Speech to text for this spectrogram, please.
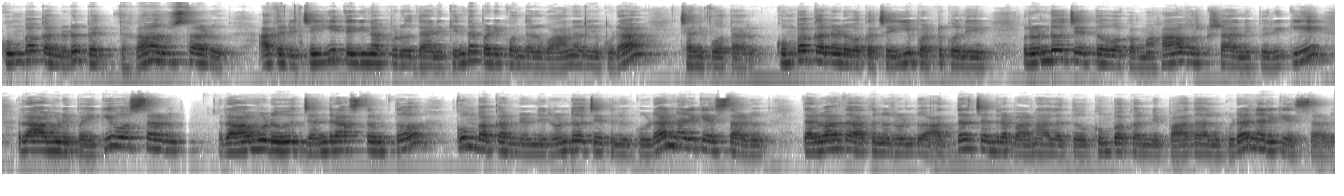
కుంభకర్ణుడు పెద్దగా అరుస్తాడు. అతడి చెయ్యి తెగినప్పుడు దాని కింద పడి కొందరు వానరులు కూడా చనిపోతారు. కుంభకర్ణుడు ఒక చెయ్యి పట్టుకొని రెండో చేత్తో ఒక మహావృక్షాన్ని పెరిగి రాముడిపైకి వస్తాడు. రాముడు జంద్రాస్త్రంతో కుంభకర్ణుడిని రెండో చేతిని కూడా నరికేస్తాడు. తర్వాత అతను రెండు అర్ధచంద్ర బాణాలతో కుంభకర్ణి పాదాలు కూడా నరికేస్తాడు.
